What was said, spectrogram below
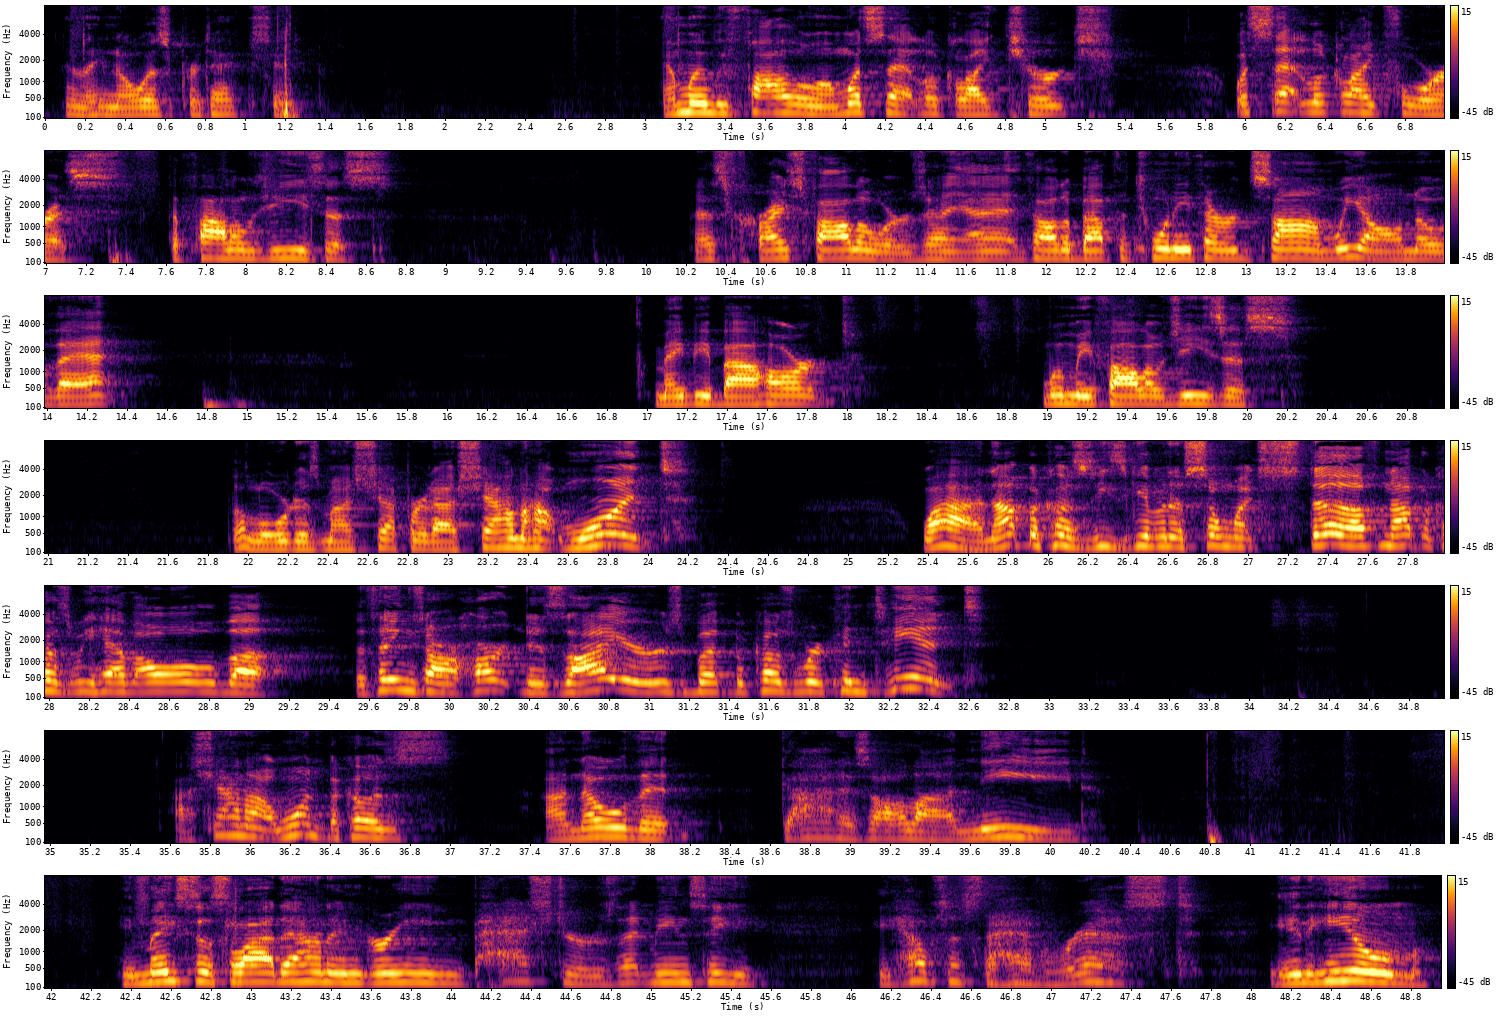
And they know his protection. And when we follow him, what's that look like, church? What's that look like for us to follow Jesus? As Christ followers, I, I thought about the 23rd Psalm. We all know that maybe by heart, when we follow Jesus. The Lord is my shepherd, I shall not want. Why? Not because He's given us so much stuff, not because we have all the, the things our heart desires, but because we're content. I shall not want because I know that God is all I need. He makes us lie down in green pastures. That means He he helps us to have rest in Him.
